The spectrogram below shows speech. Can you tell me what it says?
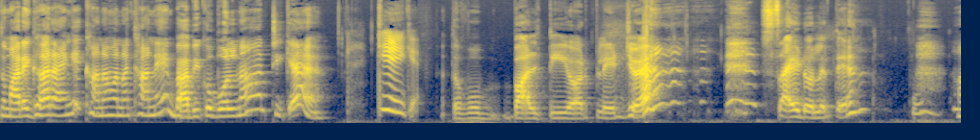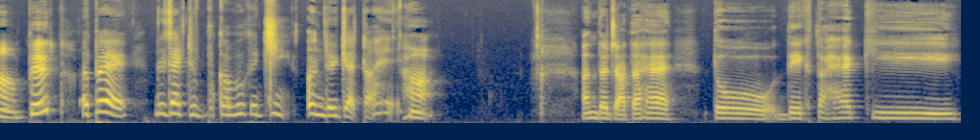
तुम्हारे घर आएँगे खाना वाना खाने भाभी को बोलना ठीक है? ठीक है। तो वो बाल्टी और प्लेट जो है साइड हो लेते हैं। हाँ फिर? फिर डिटेक्टिव बुका बुका जी अंदर जाता है। हाँ। अंदर जाता है तो देखता है कि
